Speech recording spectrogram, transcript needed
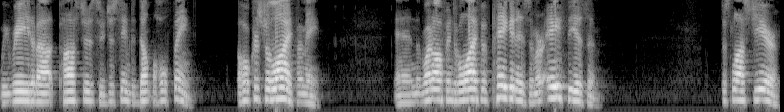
we read about pastors who just seem to dump the whole thing, the whole Christian life, I mean, and run off into a life of paganism or atheism. Just last year,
